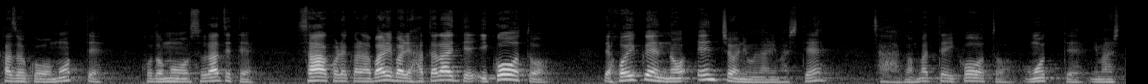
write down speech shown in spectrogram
家族を持って子供を育ててさあこれからバリバリ働いていこうと。で保育園の園長にもなりましてさあ頑張っていこうと思っていました。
